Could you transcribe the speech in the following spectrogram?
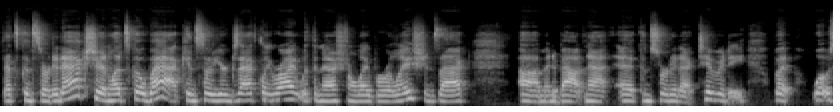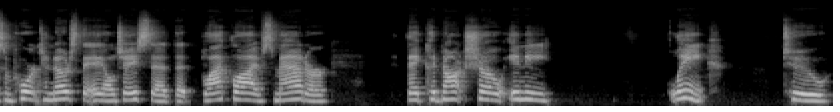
that's concerted action. Let's go back. And so you're exactly right with the National Labor Relations Act um, and about nat- uh, concerted activity. But what was important to notice, the ALJ said that Black Lives Matter, they could not show any link to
